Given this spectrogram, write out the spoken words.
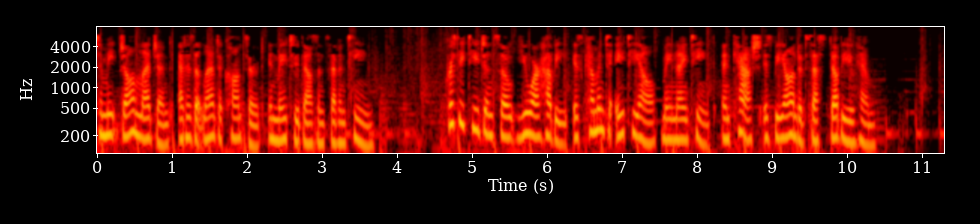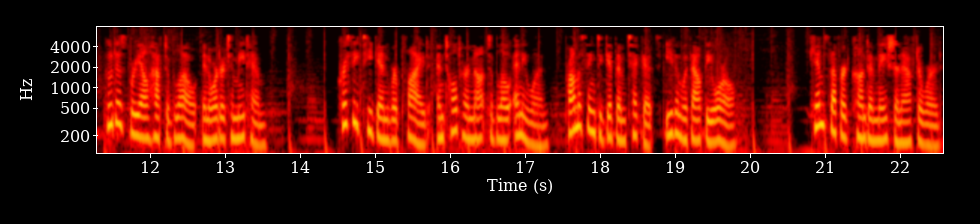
to meet John Legend at his Atlanta concert in May 2017. Chrissy Teigen So You Are Hubby is coming to ATL May 19th and Cash is beyond obsessed W him. Who does Brielle have to blow in order to meet him? Chrissy Teigen replied and told her not to blow anyone, promising to give them tickets even without the oral. Kim suffered condemnation afterward,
